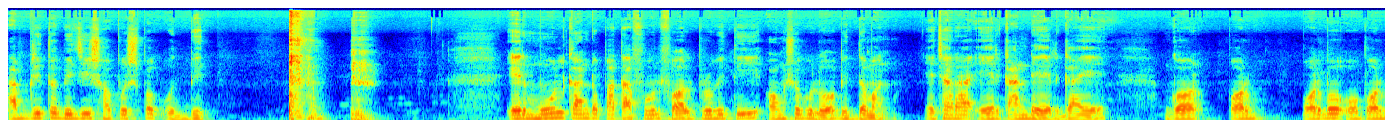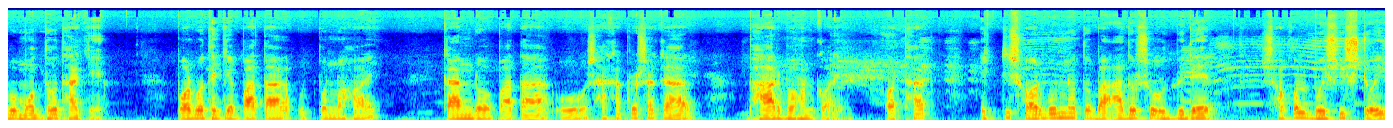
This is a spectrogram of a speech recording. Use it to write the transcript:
আবৃতবীজী সপুষ্পক উদ্ভিদ। এর মূল কাণ্ড পাতা, ফুল, ফল প্রভৃতি অংশগুলো বিদ্যমান। এছাড়া এর কাণ্ডের গায়ে পর্ব ও পর্ব মধ্য থাকে। পর্ব থেকে পাতা উৎপন্ন হয়, কাণ্ড, পাতা ও শাখা প্রশাখার ভার বহন করে। অর্থাৎ একটি সর্বোন্নত বা আদর্শ উদ্ভিদের সকল বৈশিষ্ট্যই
